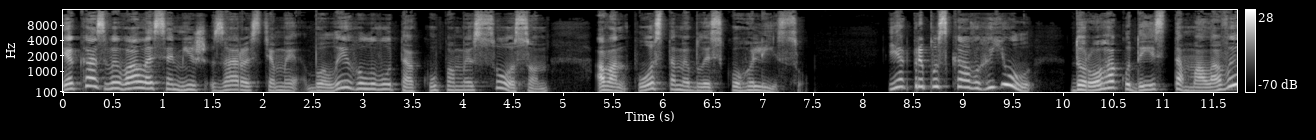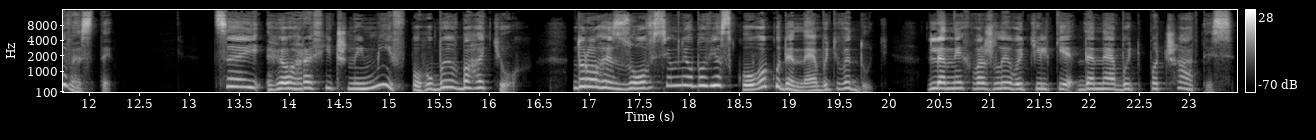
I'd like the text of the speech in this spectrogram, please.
яка звивалася між заростями болиголову та купами сосон, аванпостами близького лісу. Як припускав Гюл, дорога кудись та мала вивести. Цей географічний міф погубив багатьох. Дороги зовсім не обов'язково куди-небудь ведуть. Для них важливо тільки де-небудь початись.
